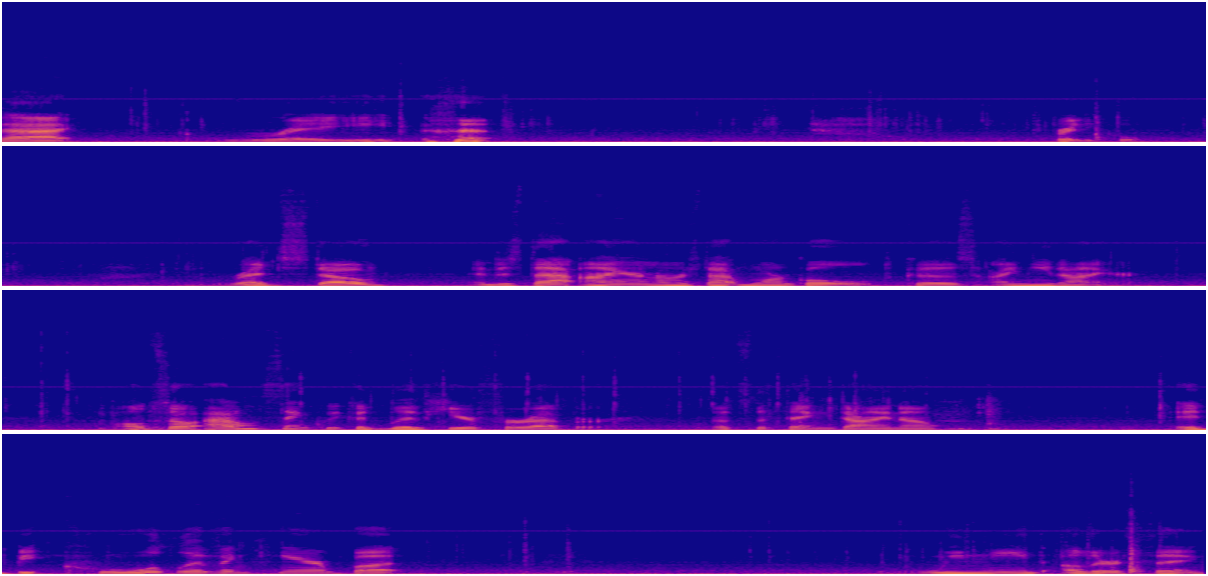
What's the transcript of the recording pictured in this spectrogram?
that great. it's pretty cool. Redstone. And is that iron or is that more gold? Because I need iron. Also, I don't think we could live here forever. That's the thing, Dino. It'd be cool living here, but we need other things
